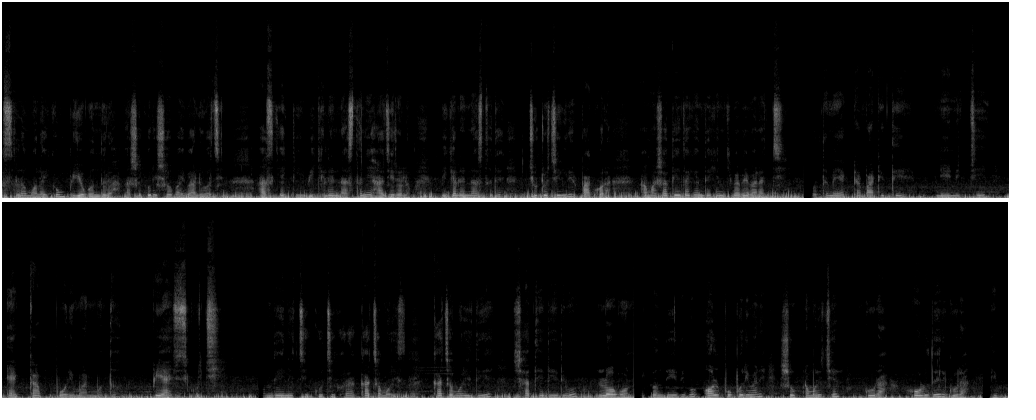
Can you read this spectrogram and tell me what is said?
আসসালামু আলাইকুম, প্রিয় বন্ধুরা। আশা করি সবাই ভালো আছেন। আজকে একটি বিকেলের নাস্তা নিয়ে হাজির হলাম। বিকেলের নাস্তাতে ছোটো চিংড়ির পাকোড়া। আমার সাথেই থাকেন, দেখেন কীভাবে বানাচ্ছি। প্রথমে একটা বাটিতে নিয়ে নিচ্ছি এক কাপ পরিমাণ মতো পেঁয়াজ কুচি। দিয়ে নিচ্ছি কুচি করা কাঁচামরিচ। কাঁচামরিচ দিয়ে সাথে দিয়ে দিব লবণ। এখন দিয়ে দিব অল্প পরিমাণে শুকনো মরিচের গুঁড়া। হলুদের গুঁড়া।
